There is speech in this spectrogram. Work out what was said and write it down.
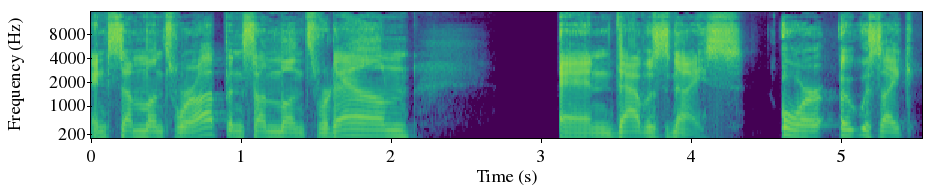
And some months were up and some months were down. And that was nice. Or it was like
